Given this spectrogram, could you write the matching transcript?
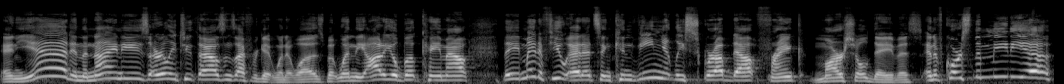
And yet, in the 90s, early 2000s, I forget when it was, but when the audiobook came out, they made a few edits and conveniently scrubbed out Frank Marshall Davis. And of course, the media,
